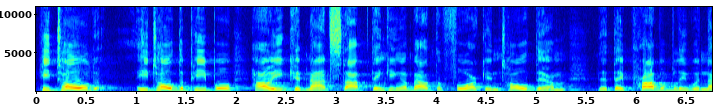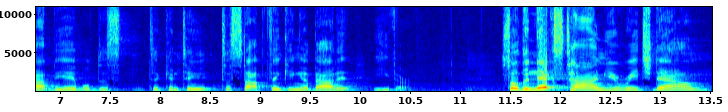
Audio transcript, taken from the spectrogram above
He told, he told the people how he could not stop thinking about the fork and told them that they probably would not be able to, to continue to stop thinking about it either. So the next time you reach down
